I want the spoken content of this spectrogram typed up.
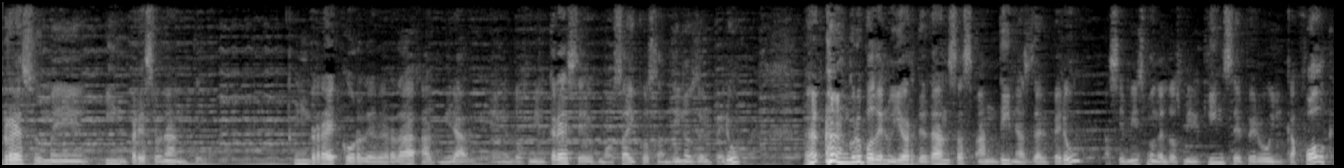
resumen impresionante, un récord de verdad admirable. En el 2013, Mosaicos Andinos del Perú, un grupo de New York de danzas andinas del Perú. Asimismo, en el 2015, Perú Inca Folk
